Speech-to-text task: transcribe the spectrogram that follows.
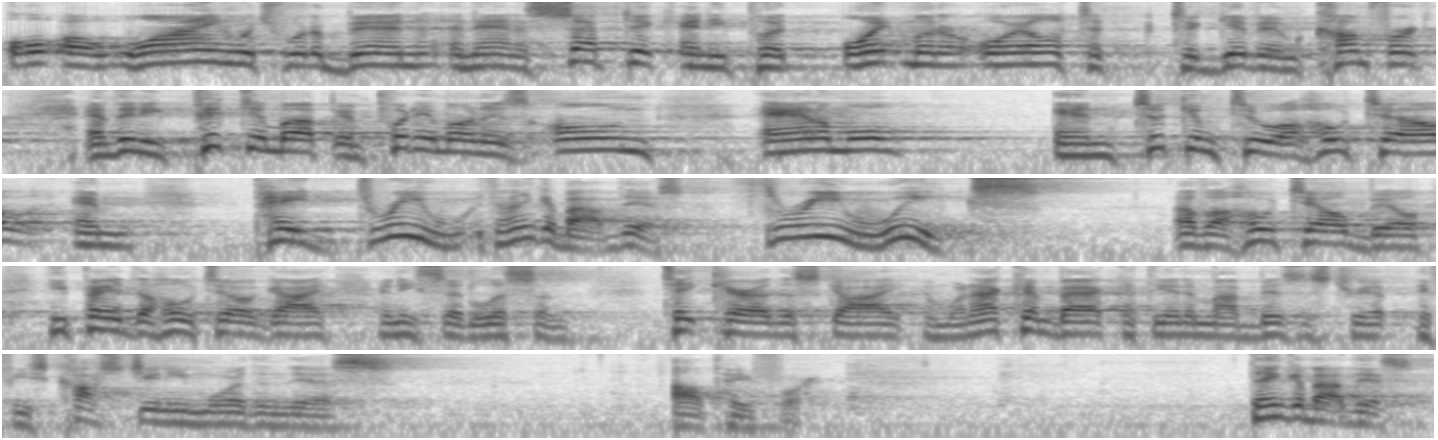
a wine, which would have been an antiseptic, and he put ointment or oil to, to give him comfort. And then he picked him up and put him on his own animal and took him to a hotel and paid three, think about this, three weeks of a hotel bill. He paid the hotel guy and he said, Listen, take care of this guy. And when I come back at the end of my business trip, if he's cost you any more than this, I'll pay for it. Think about this.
